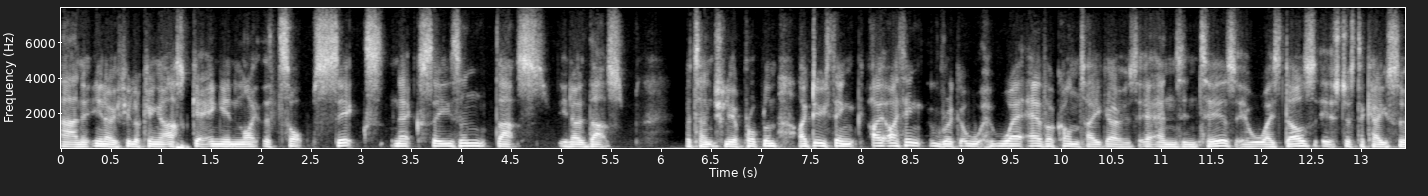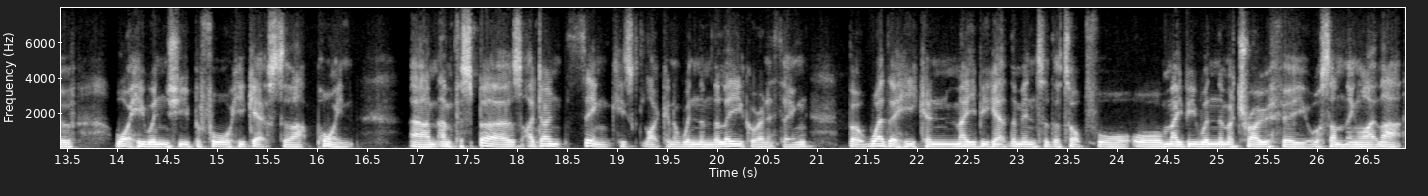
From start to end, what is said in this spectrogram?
And you know, if you're looking at us getting in like the top six next season, that's you know that's potentially a problem. I do think I, I think wherever Conte goes, it ends in tears. It always does. It's just a case of what he wins you before he gets to that point. Um, and for Spurs, I don't think he's like going to win them the league or anything, but whether he can maybe get them into the top four or maybe win them a trophy or something like that,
